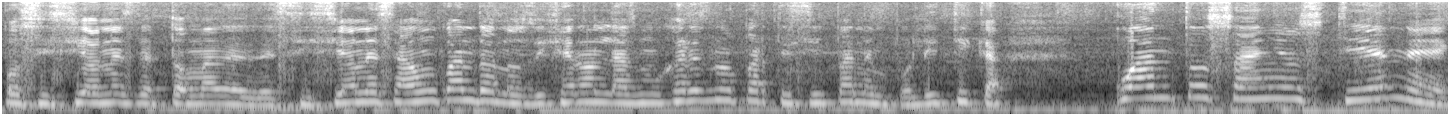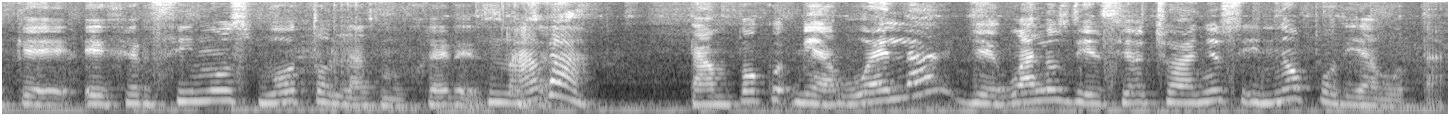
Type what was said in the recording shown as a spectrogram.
posiciones de toma de decisiones, aun cuando nos dijeron las mujeres no participan en política. ¿Cuántos años tiene que ejercimos voto las mujeres? Nada. tampoco, mi abuela llegó a los 18 años y no podía votar.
